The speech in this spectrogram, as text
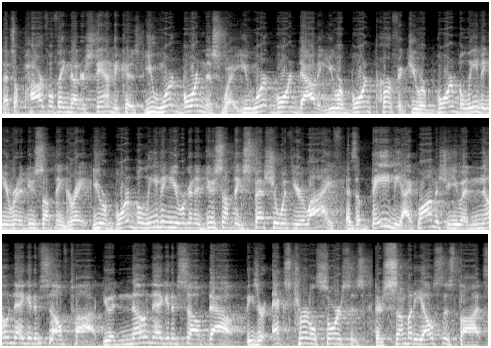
That's a powerful thing to understand because you weren't born this way. You weren't born doubting. You were born perfect. You were born believing you were going to do something great. You were born believing you were going to do something special with your life. As a baby, I promise you, you had no negative self-talk. You had no negative self-doubt. These are external sources. There's somebody else's thoughts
